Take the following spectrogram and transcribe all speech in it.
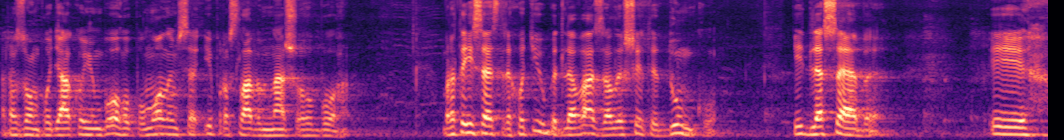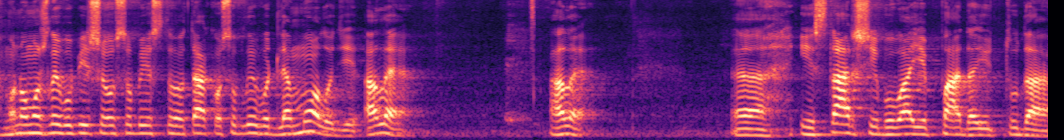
разом подякуємо Богу, помолимося і прославимо нашого Бога. Брати і сестри, хотів би для вас залишити думку і для себе. І воно, можливо, більше особисто, так, особливо для молоді, але, але е, і старші, буває, падають туди.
